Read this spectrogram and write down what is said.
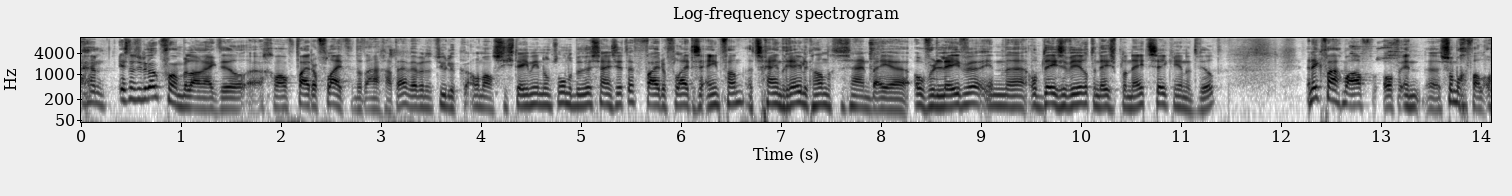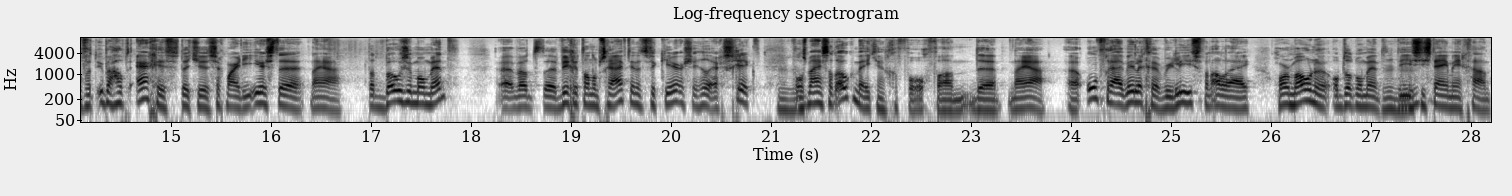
Is natuurlijk ook voor een belangrijk deel eh, gewoon fight or flight dat aangaat. Hè? We hebben natuurlijk allemaal systemen in ons onderbewustzijn zitten. Fight or flight is één van. Het schijnt redelijk handig te zijn bij eh, overleven in, eh, op deze wereld, in deze planeet, zeker in het wild. En ik vraag me af of in sommige gevallen of het überhaupt erg is dat je zeg maar die eerste, nou ja, dat boze moment, eh, wat uh, Wigert dan omschrijft in het verkeer, als je heel erg schrikt. Volgens mij is dat ook een beetje een gevolg van de, nou ja, eh, onvrijwillige release van allerlei hormonen op dat moment die je systeem ingaan.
